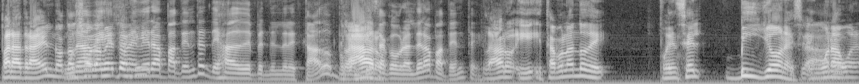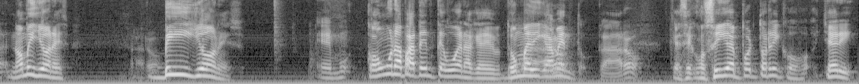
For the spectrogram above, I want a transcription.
para atraer, no tan Una vez esto genera patentes, deja de depender del Estado, porque Claro. empieza a cobrar de la patente. Claro, y, y estamos hablando de, pueden ser billones en una buena, no millones, billones, en con una patente buena que de un medicamento Claro. que se consiga en Puerto Rico, Jerry,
